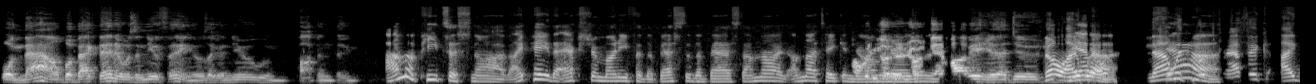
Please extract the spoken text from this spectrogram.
well now, but back then it was a new thing. It was like a new popping thing. I'm a pizza snob. I pay the extra money for the best of the best. I'm not I'm not taking Oh, down. you go to the North End, Bobby. Hear that dude? No, I yeah, will. Now with no traffic, I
